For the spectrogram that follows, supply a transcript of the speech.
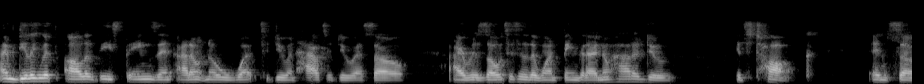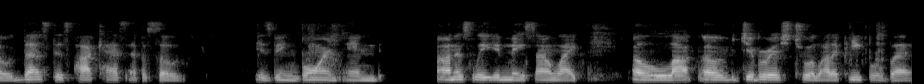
I'm dealing with all of these things and I don't know what to do and how to do it. So I resulted to the one thing that I know how to do it's talk. And so, thus, this podcast episode is being born. And honestly, it may sound like a lot of gibberish to a lot of people, but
